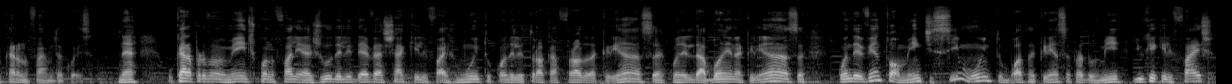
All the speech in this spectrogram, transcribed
o cara não faz muita coisa, né? O cara provavelmente, quando fala em ajuda, ele deve achar que ele faz muito quando ele troca a fralda da criança, quando ele dá banho na criança, quando eventualmente, se muito, bota a criança para dormir. E o que, que ele faz?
